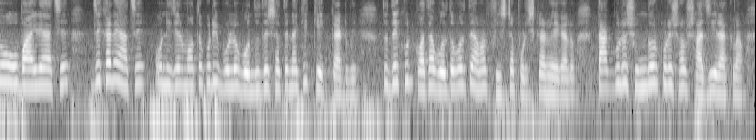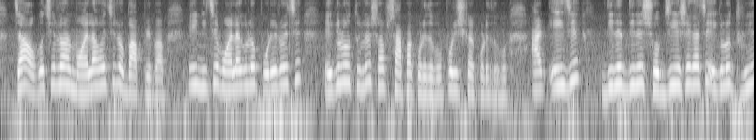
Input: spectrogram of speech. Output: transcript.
তো ও বাইরে আছে, যেখানে আছে, ও নিজের মতো করেই বলল বন্ধুদের সাথে নাকি কেক কাটবে। তো দেখুন, কথা বলতে বলতে আমার ফ্রিজটা পরিষ্কার হয়ে গেল। তাকগুলো সুন্দর করে সব সাজিয়ে রাখলাম। যা অগোছলো আর ময়লা হয়েছিল, বাপরে বাপ। এই নিচে ময়লাগুলো পড়ে রয়েছে, এগুলোও তুলে সব সাফা করে দেবো, পরিষ্কার করে দেবো। আর এই যে দিনের দিনের সবজি এসে গেছে, এগুলো ধুয়ে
